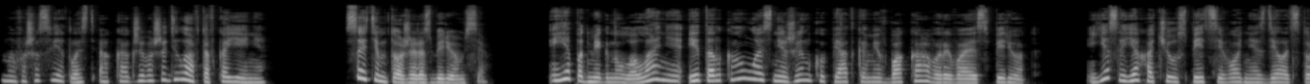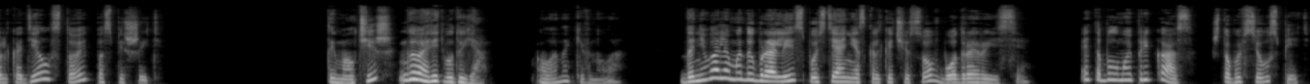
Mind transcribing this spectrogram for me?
Но, ваша светлость, а как же ваши дела в Тавкаене? С этим тоже разберемся. Я подмигнула Лане и толкнула снежинку пятками в бока, вырываясь вперед. Если я хочу успеть сегодня сделать столько дел, стоит поспешить. «Ты молчишь? Говорить буду я». Лана кивнула. До Неваля мы добрались спустя несколько часов бодрой рыси. Это был мой приказ, чтобы все успеть.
